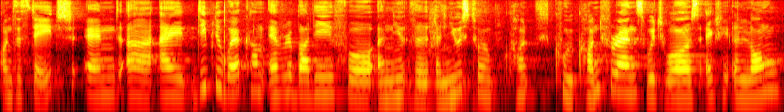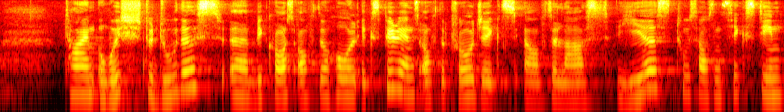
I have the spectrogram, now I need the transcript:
on the stage, and uh, I deeply welcome everybody for a new, the, a new school conference, which was actually a long time wish to do this uh, because of the whole experience of the projects of the last years. 2016,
